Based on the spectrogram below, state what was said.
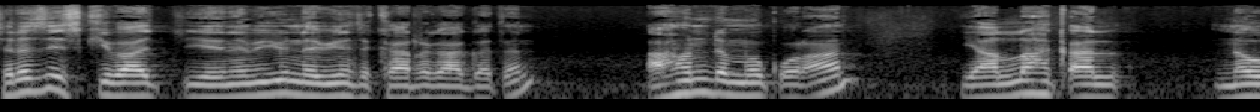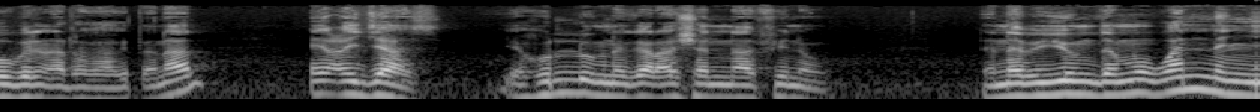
ስለዚህ እስኪ የነቢዩን ነቢይነት ካረጋገጥን አሁን ደግሞ ቁርአን የአላህ ቃል ነው ብለን አረጋግጠናል። ኢዕጃዝ የሁሉም ነገር አሸናፊ ነው። ለነቢዩም ደግሞ ዋነኛ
